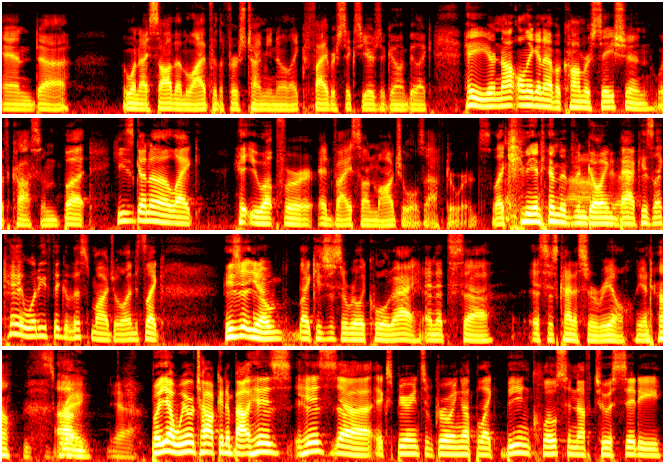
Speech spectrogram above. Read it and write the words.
and uh, when I saw them live for the first time, you know, like five or six years ago, and be like, "Hey, you're not only gonna have a conversation with Kasim, but he's gonna like." Hit you up for advice on modules afterwards. Like me and him have been going yeah. back. He's like, "Hey, what do you think of this module?" And it's like, he's you know, like he's just a really cool guy, and it's uh, it's just kind of surreal, you know. It's Um, great. yeah. but yeah, we were talking about his his uh, experience of growing up, like being close enough to a city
